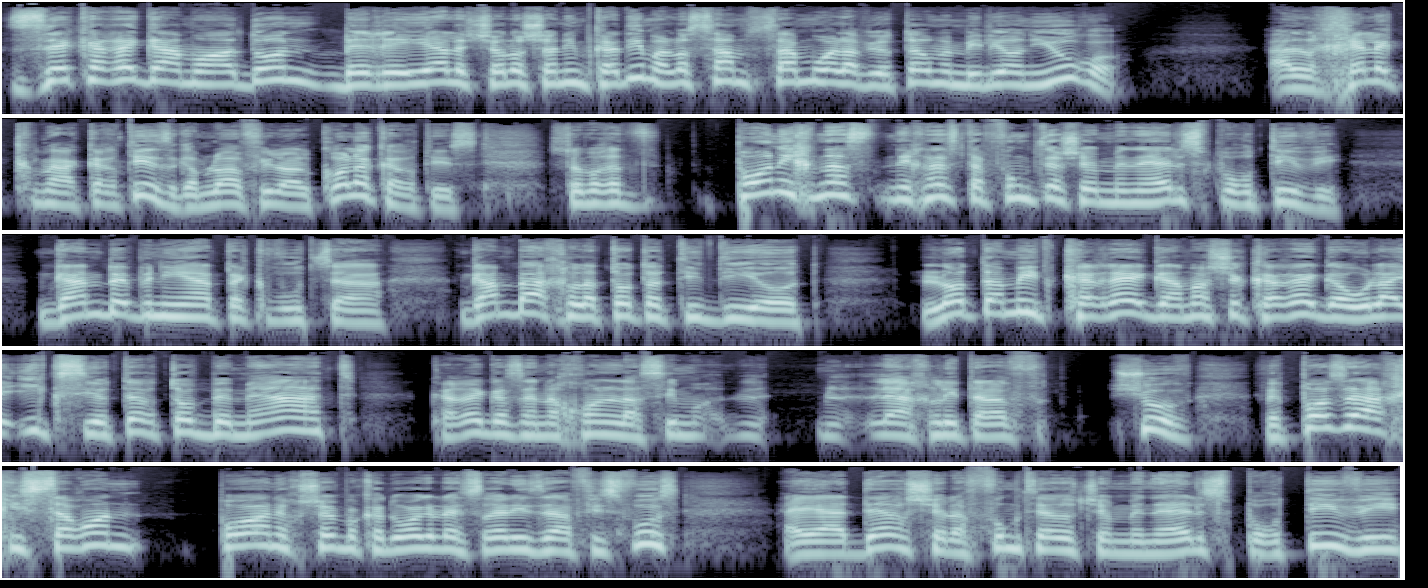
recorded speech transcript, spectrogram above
זה כרגע המועדון בראייה לשלוש שנים קדימה, לא שם, שמו עליו יותר ממיליון יורו. על חלק מהכרטיס, גם לא אפילו על כל הכרטיס. זאת אומרת, פה נכנס, נכנסת הפונקציה של מנהל ספורטיבי. גם בבניית הקבוצה, גם בהחלטות עתידיות. לא תמיד כרגע, מה שכרגע אולי איקס יותר טוב במעט, כרגע זה נכון לשים, להחליט עליו. שוב, ופה זה החיסרון, פה אני חושב בכדורגל הישראלי זה הפספוס, ההיעדר של הפונקציה הזאת של מנהל ספורטיבי,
